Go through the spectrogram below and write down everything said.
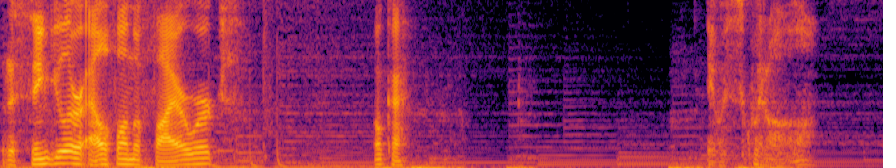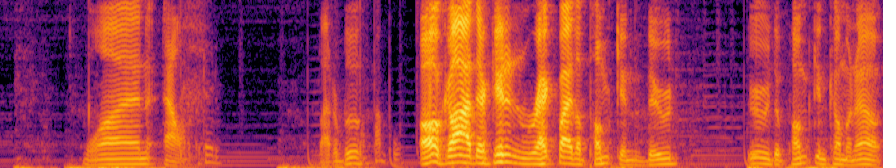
Put a singular elf on the fireworks? Okay. It was Squid all along. One elf. Bada boo. Oh god, they're getting wrecked by the pumpkins, dude. Dude, the pumpkin coming out.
